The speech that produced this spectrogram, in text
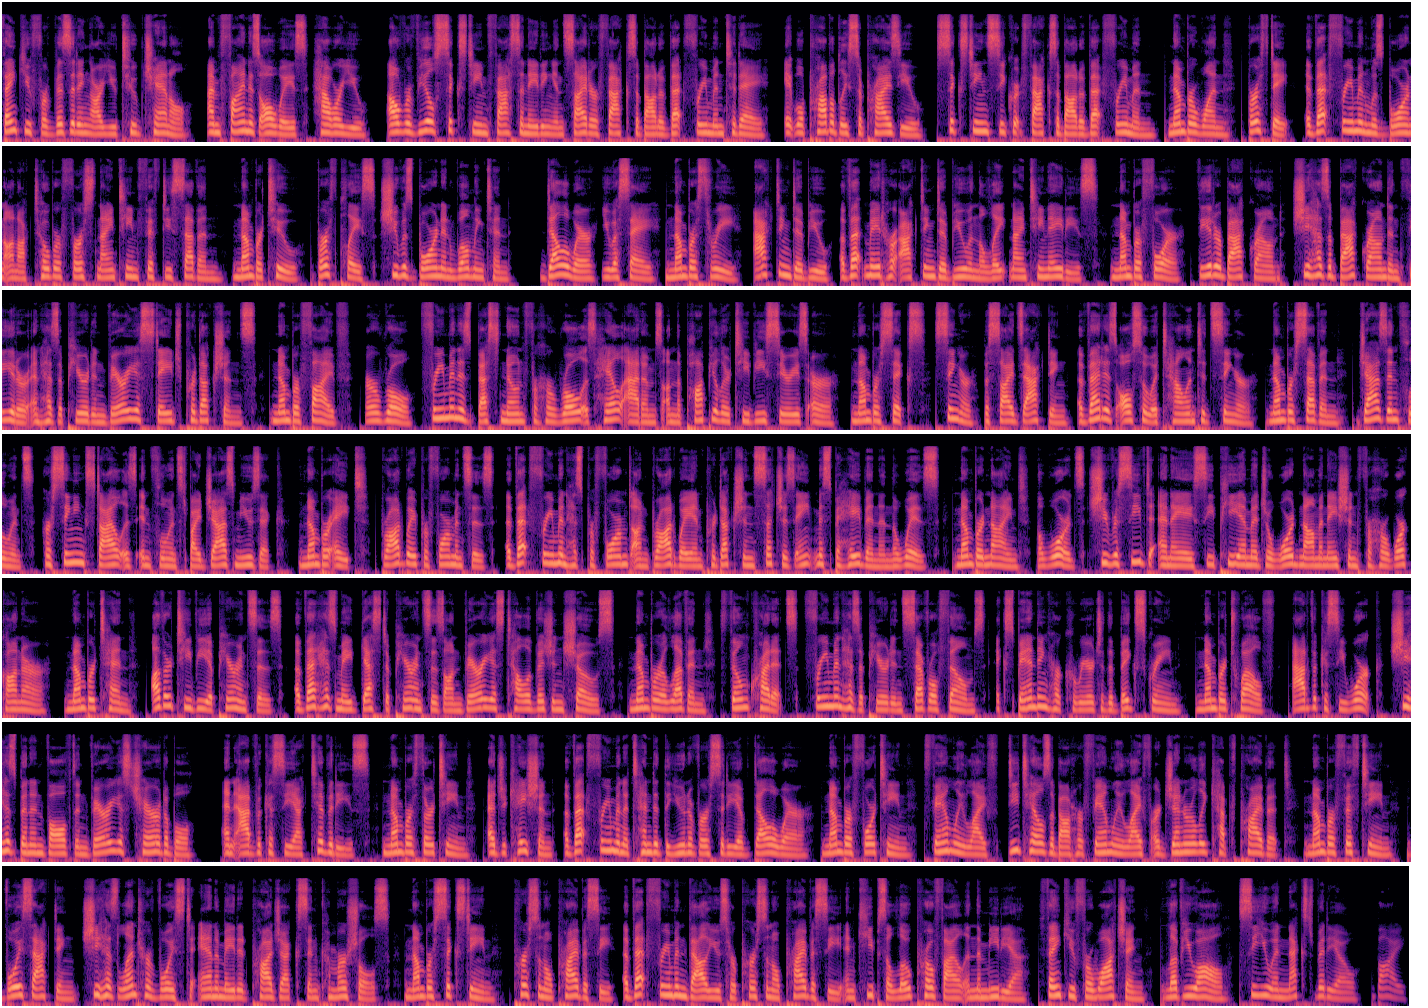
Thank you for visiting our YouTube channel. I'm fine as always, how are you? I'll reveal 16 fascinating insider facts about Yvette Freeman today. It will probably surprise you. 16 secret facts about Yvette Freeman. Number 1. Birthdate. Yvette Freeman was born on October 1, 1957. Number 2. Birthplace. She was born in Wilmington, Delaware, USA. Number 3. Acting debut. Yvette made her acting debut in the late 1980s. Number 4. Theater background. She has a background in theater and has appeared in various stage productions. Number 5. Er role. Freeman is best known for her role as Haleh Adams on the popular TV series Er. Number 6. Singer. Besides acting, Yvette is also a talented singer. Number 7. Jazz influence. Her singing style is influenced by jazz music. Number 8. Broadway performances. Yvette Freeman has performed on Broadway in productions such as Ain't Misbehavin' and The Wiz. Number 9. Awards. She received a NAACP Image Award nomination for her work on Er. Number 10. Other TV appearances. Yvette has made guest appearances on various television shows. Number 11. Film credits. Freeman has appeared in several films, expanding her career to the big screen. Number 12. Advocacy work. She has been involved in various charitable, and advocacy activities. Number 13. Education. Yvette Freeman attended the University of Delaware. Number 14. Family life. Details about her family life are generally kept private. Number 15. Voice acting. She has lent her voice to animated projects and commercials. Number 16. Personal privacy. Yvette Freeman values her personal privacy and keeps a low profile in the media. Thank you for watching. Love you all. See you in next video. Bye.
